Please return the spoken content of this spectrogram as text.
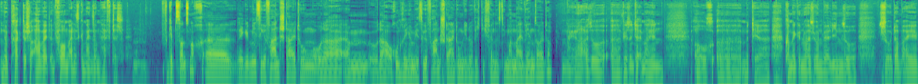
eine praktische Arbeit in Form eines gemeinsamen Heftes. Mhm. Gibt es sonst noch äh, regelmäßige Veranstaltungen oder, ähm, oder auch unregelmäßige Veranstaltungen, die du wichtig findest, die man mal erwähnen sollte? Naja, also äh, wir sind ja immerhin auch äh, mit der Comic-Invasion Berlin so, so dabei,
